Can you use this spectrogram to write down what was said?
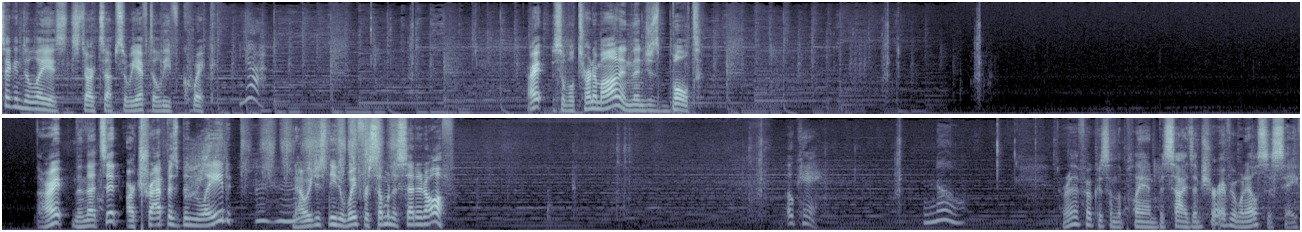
Second delay as it starts up, so we have to leave quick. Yeah. All right, so we'll turn them on and then just bolt. All right, then that's it. Our trap has been laid. Mm-hmm. Now we just need to wait for someone to set it off. Okay. No. I'd rather focus on the plan. Besides, I'm sure everyone else is safe.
